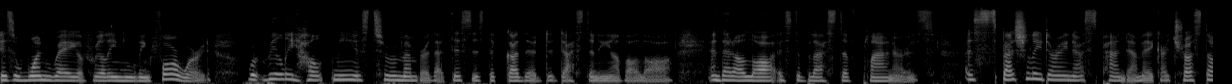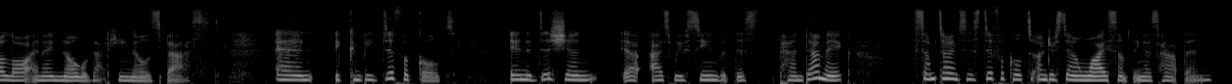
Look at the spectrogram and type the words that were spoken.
is one way of really moving forward. What really helped me is to remember that this is the qadr, the destiny of Allah, and that Allah is the blessed of planners. Especially during this pandemic, I trust Allah and I know that He knows best. And it can be difficult. In addition, uh, as we've seen with this pandemic, sometimes it's difficult to understand why something has happened.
